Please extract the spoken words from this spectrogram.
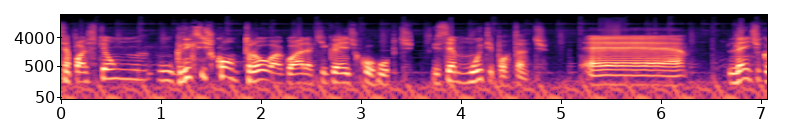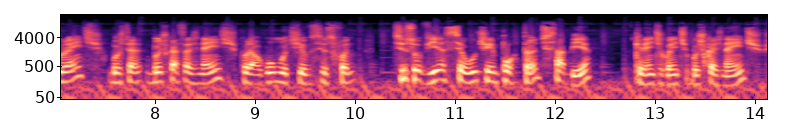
Você pode ter um, um Grixis Control agora que ganha de corrupt. Isso é muito importante. É... Land Grant, busca, busca essas lentes por algum motivo. Se isso, for, se isso via ser útil, é importante saber que Land Grant busca as lentes.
